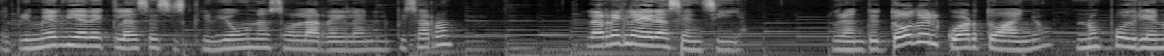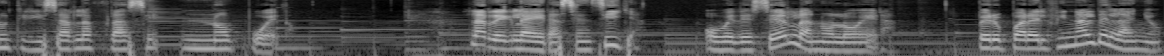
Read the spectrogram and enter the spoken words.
El primer día de clases escribió una sola regla en el pizarrón. La regla era sencilla. Durante todo el cuarto año no podrían utilizar la frase no puedo. La regla era sencilla, obedecerla no lo era. Pero para el final del año,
